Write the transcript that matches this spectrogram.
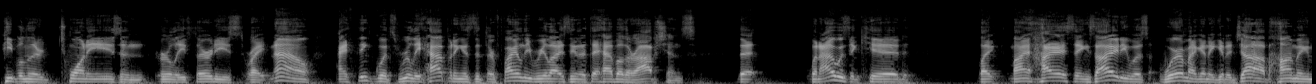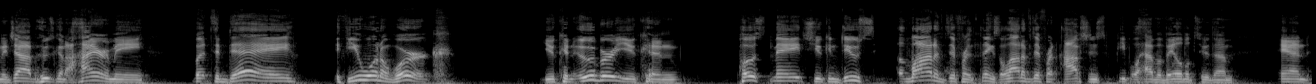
people in their 20s and early 30s right now, I think what's really happening is that they're finally realizing that they have other options. That when I was a kid, like my highest anxiety was where am I going to get a job? How am I going to get a job? Who's going to hire me? But today, if you want to work, you can Uber, you can Postmates, you can do a lot of different things, a lot of different options people have available to them. And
